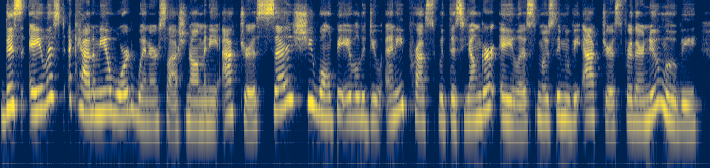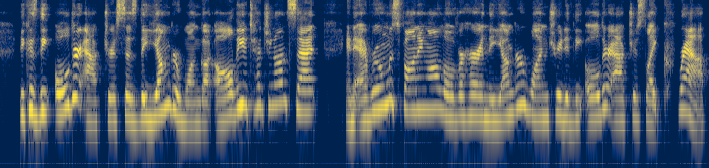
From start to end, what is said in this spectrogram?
This A-list Academy Award winner slash nominee actress says she won't be able to do any press with this younger A-list, mostly movie actress for their new movie because the older actress says the younger one got all the attention on set and everyone was fawning all over her and the younger one treated the older actress like crap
